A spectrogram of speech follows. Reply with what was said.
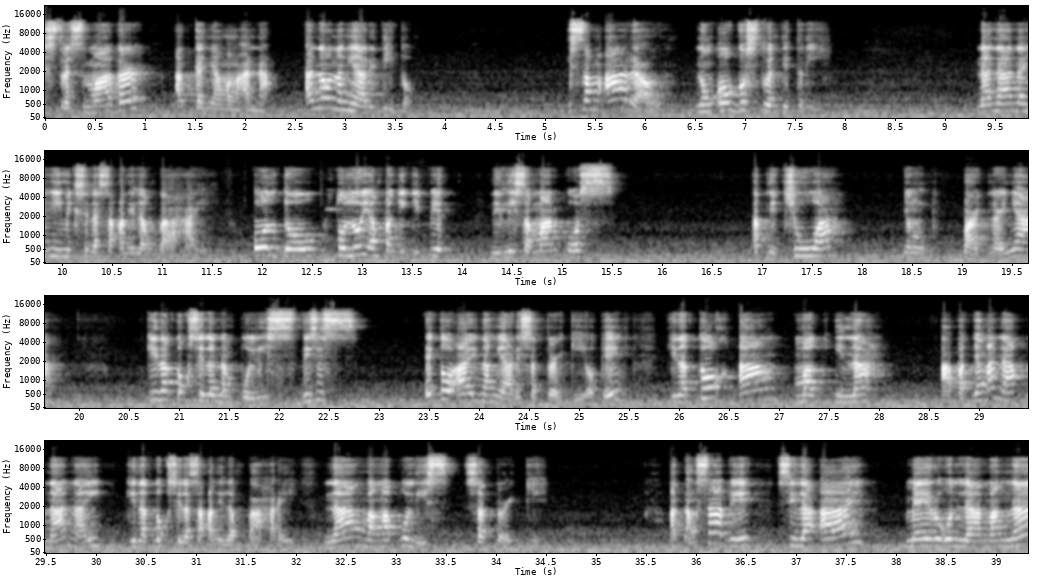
distressed mother at kanyang mga anak. Ano ang nangyari dito? Isang araw, noong August 23, nananahimik sila sa kanilang bahay. Although tuloy ang pagigipit ni Lisa Marcos at ni Chua, yung partner niya, kinatok sila ng pulis. This is, ito ay nangyari sa Turkey, okay? Kinatok ang mag-ina. Apat niyang anak, nanay, kinatok sila sa kanilang bahay ng mga pulis sa Turkey. At ang sabi, sila ay mayroon lamang na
